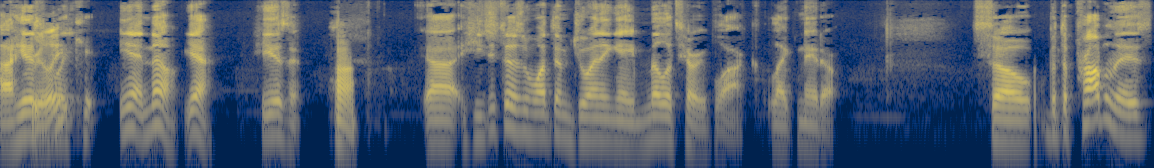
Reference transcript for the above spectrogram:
Uh, he doesn't Really? really. Yeah, no, yeah, he isn't. Huh. Uh, he just doesn't want them joining a military bloc like NATO. So, but the problem is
